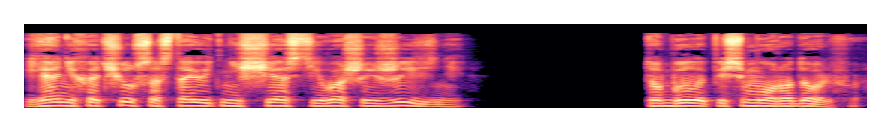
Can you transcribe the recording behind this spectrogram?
Я не хочу составить несчастье вашей жизни». То было письмо Родольфа.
